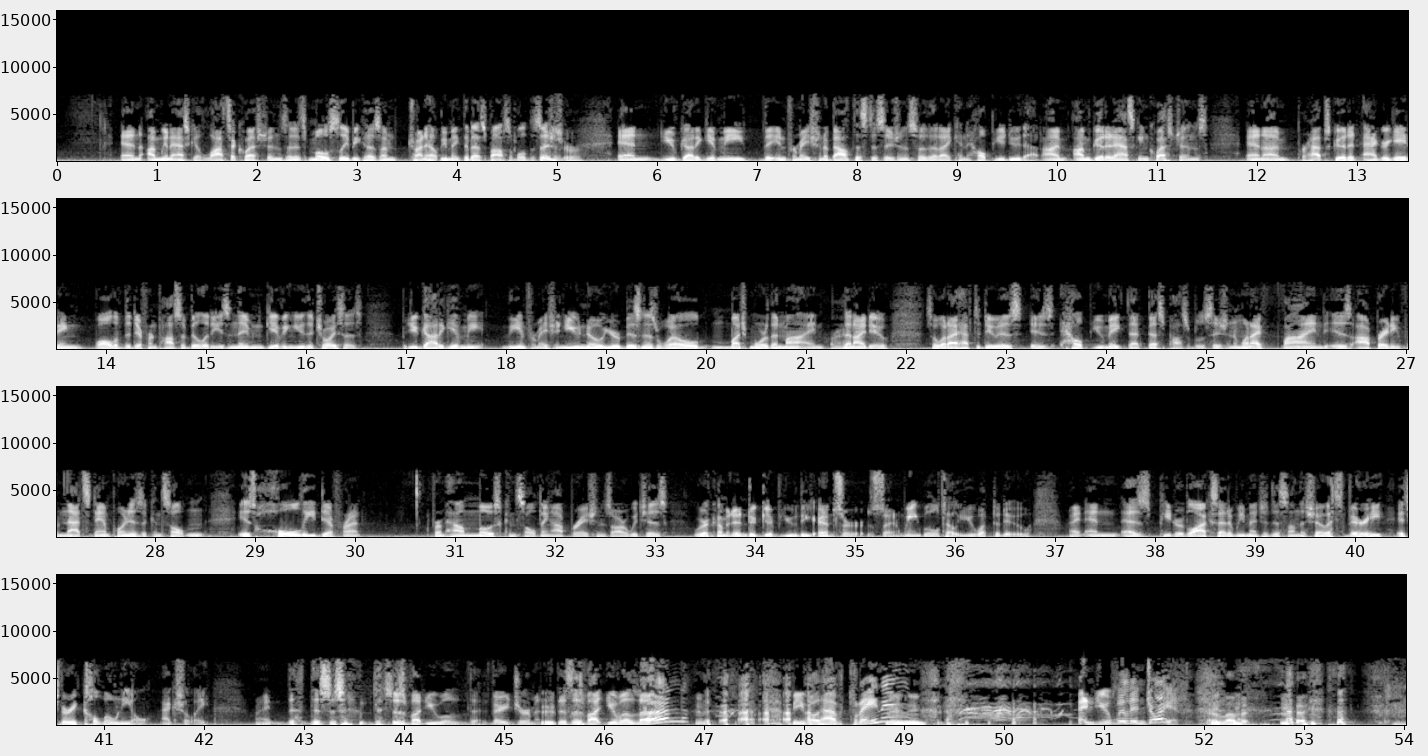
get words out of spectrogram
and I'm going to ask you lots of questions, and it's mostly because I'm trying to help you make the best possible decision. Sure. And you've got to give me the information about this decision so that I can help you do that. I'm I'm good at asking questions, and I'm perhaps good at aggregating all of the different possibilities and then giving you the choices. But you've got to give me the information. You know your business well, much more than mine, right. than I do. So what I have to do is is help you make that best possible decision. And what I find is operating from that standpoint as a consultant is wholly different from how most consulting operations are, which is we're coming in to give you the answers and we will tell you what to do, right? And as Peter Block said, and we mentioned this on the show, it's very it's very colonial actually, right? This is this is what you will very German. This is what you will learn. we will have training. and you will enjoy it. I love it.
